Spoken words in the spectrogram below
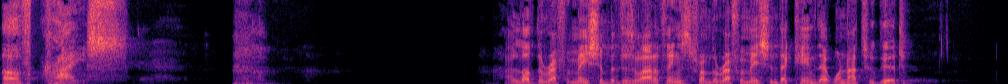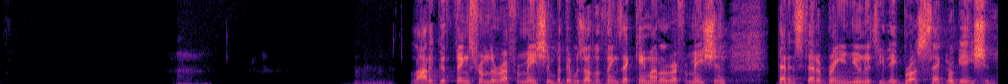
of Christ. I love the Reformation, but there's a lot of things from the Reformation that came that were not too good. A lot of good things from the Reformation, but there was other things that came out of the Reformation that instead of bringing unity, they brought segregation.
